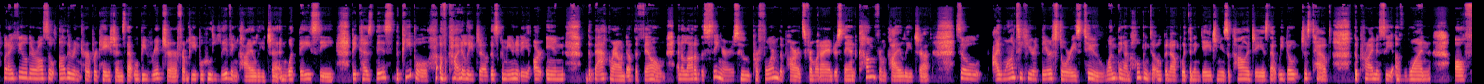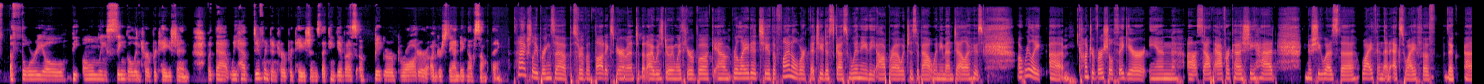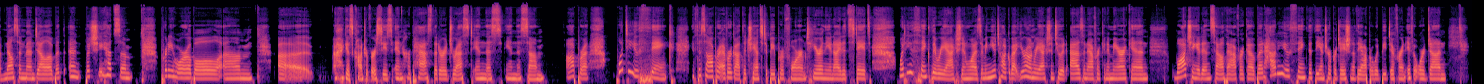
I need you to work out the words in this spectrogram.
But I feel there are also other interpretations that will be richer from people who live in Khayelitsha and what they see, because this the people of Khayelitsha, of this community, are in the background of the film, and a lot of the singers who perform the parts, from what I understand, come from Khayelitsha. So I want to hear their stories too. One thing I'm hoping to open up with an engaged musicology is that we don't just have the primacy of one authorial, the only single interpretation, but that we have different interpretations that can give us a bigger, broader understanding of something. That actually brings up sort of a thought experiment that I was doing with your book um, related to the final work that you discuss, Winnie the Opera, which is about Winnie Mandela, who's a really um, controversial figure in uh, South Africa. She had, you know, she was the wife and then ex-wife of the uh, Nelson Mandela, but and but she had some pretty horrible um, uh, I guess controversies in her past that are addressed in this in this um, opera. What do you think, if this opera ever got the chance to be performed here in the United States, what do you think the reaction was? I mean, you talk about your own reaction to it as an African American watching it in South Africa, but how do you think that the interpretation of the opera would be different if it were done,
